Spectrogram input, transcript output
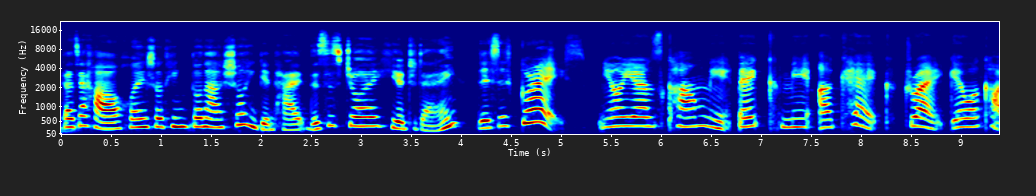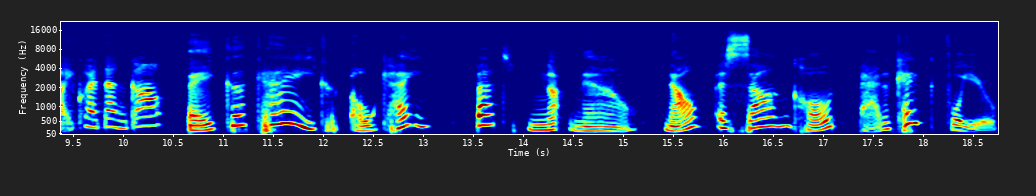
大家好，欢迎收听多纳双语电台。This is Joy here today. This is Grace. New Year's coming. Bake me a cake. Joy，给我烤一块蛋糕。 Bake a cake, okay, but not now. Now a song called "Pat a Cake" for you.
